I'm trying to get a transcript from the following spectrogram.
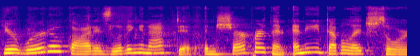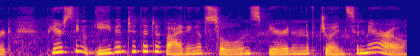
Your word, O God, is living and active, and sharper than any double edged sword, piercing even to the dividing of soul and spirit and of joints and marrow,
